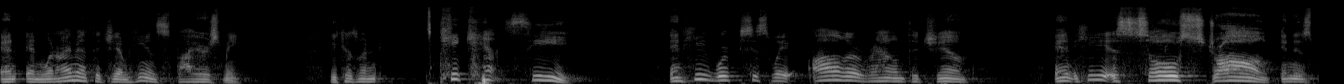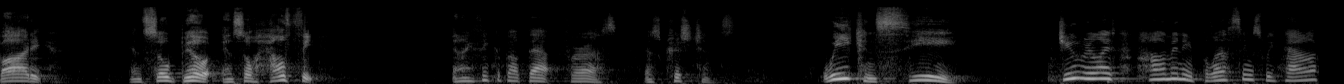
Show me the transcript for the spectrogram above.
And, and when I'm at the gym, he inspires me because when he can't see and he works his way all around the gym and he is so strong in his body and so built and so healthy. And I think about that for us as Christians. We can see. Do you realize how many blessings we have?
